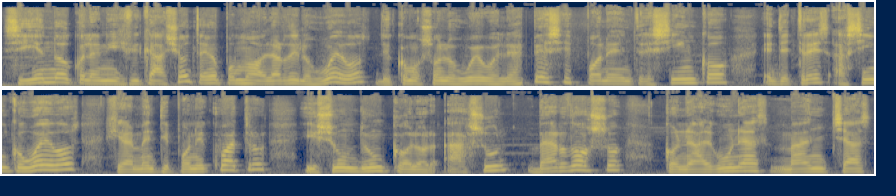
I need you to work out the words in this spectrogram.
Siguiendo con la nidificación, también podemos hablar de los huevos, de cómo son los huevos de la especie. Pone entre 5, entre 3 a 5 huevos, generalmente pone 4, y son de un color azul verdoso con algunas manchas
